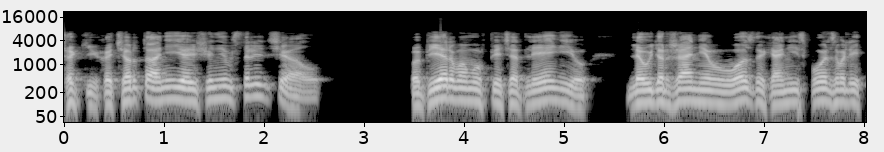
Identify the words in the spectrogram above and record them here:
Таких очертаний я еще не встречал. По первому впечатлению, для удержания в воздухе они использовали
